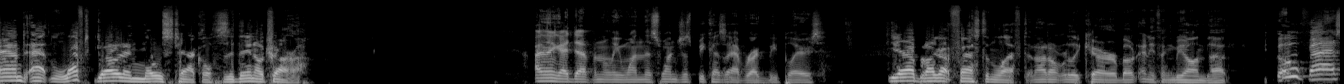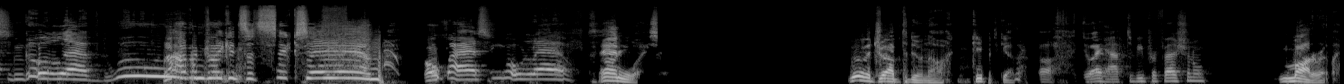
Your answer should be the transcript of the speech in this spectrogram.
And at left guard and nose tackle, Zdeno Chara. I think I definitely won this one just because I have rugby players. Yeah, but I got fast and left, and I don't really care about anything beyond that. Go fast and go left. Woo! I've been drinking since 6 a.m. Go fast and go left. Anyways, we have a job to do now. Keep it together. Ugh, do I have to be professional? Moderately.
